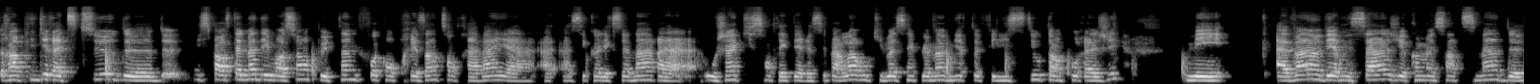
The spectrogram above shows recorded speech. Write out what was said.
rempli de gratitude. De, il se passe tellement d'émotions en peu de temps une fois qu'on présente son travail à, ses collectionneurs, aux gens qui sont intéressés par l'art ou qui veulent simplement venir te féliciter ou t'encourager. Mais avant un vernissage, il y a comme un sentiment de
